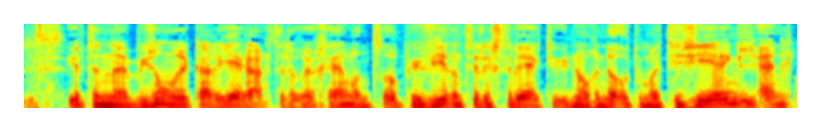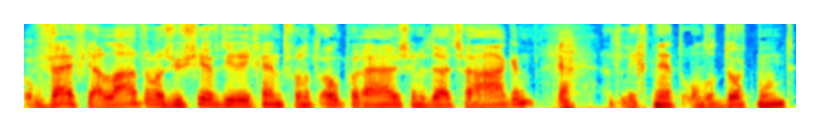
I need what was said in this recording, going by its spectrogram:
Dus... U hebt een uh, bijzondere carrière achter de rug. Hè? Want op uw 24e werkte u nog in de automatisering. Ja, en klopt. vijf jaar later was u chef-dirigent van het Operahuis in de Duitse Hagen. Ja. Dat ligt net onder Dortmund.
